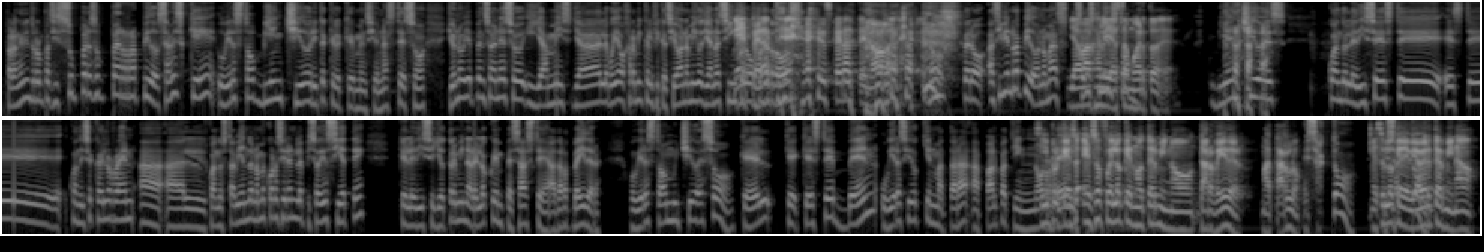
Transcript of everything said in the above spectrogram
para que te interrumpa así súper, súper rápido. ¿Sabes qué? Hubiera estado bien chido ahorita que, que mencionaste eso. Yo no había pensado en eso y ya, ya le voy a bajar mi calificación, amigos. Ya no es 5, le voy a poner 2. Espérate, no. no, pero así bien rápido, nomás. Ya bájale, ya está muerto. Bien chido es cuando le dice este, este, cuando dice Kylo Ren al, cuando está viendo, no me acuerdo si era en el episodio 7, que le dice, yo terminaré lo que empezaste a Darth Vader. Hubiera estado muy chido eso, que él, que, que este Ben hubiera sido quien matara a Palpatine, no Sí, porque eso, eso, fue lo que no terminó Darth Vader, matarlo. Exacto. Eso es lo que debió haber terminado.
